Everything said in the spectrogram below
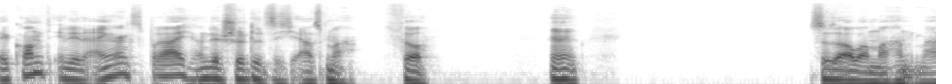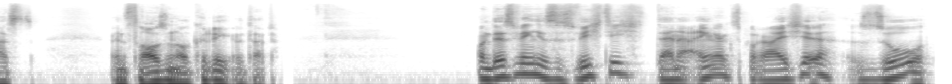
der kommt in den Eingangsbereich und der schüttelt sich erstmal. So. Hm. So sauber machen meist wenn es draußen auch geregnet hat. Und deswegen ist es wichtig, deine Eingangsbereiche so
